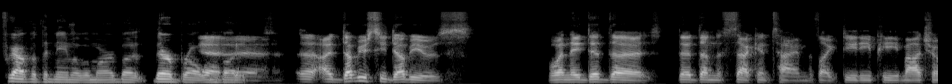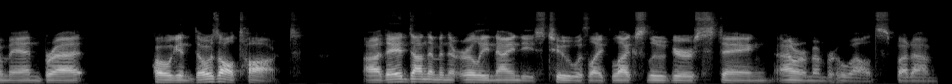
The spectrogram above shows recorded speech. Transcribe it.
forgot what the name of them are, but they're brawling yeah, buddies. Yeah. Uh, WCW's when they did the did them the second time with like DDP, Macho Man, Bret, Hogan, those all talked. Uh, they had done them in the early '90s too, with like Lex Luger, Sting. I don't remember who else, but um,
